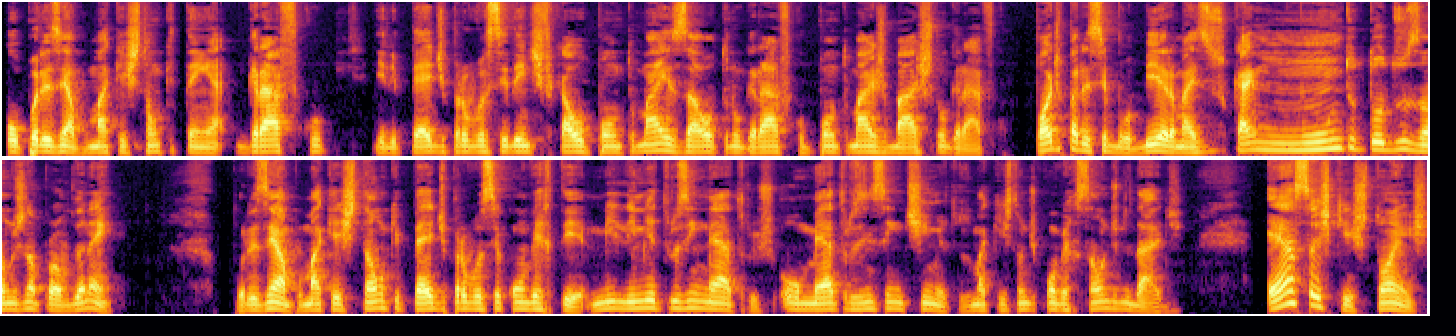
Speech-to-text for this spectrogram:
Ou, por exemplo, uma questão que tenha gráfico, ele pede para você identificar o ponto mais alto no gráfico, o ponto mais baixo no gráfico. Pode parecer bobeira, mas isso cai muito todos os anos na prova do Enem. Por exemplo, uma questão que pede para você converter milímetros em metros ou metros em centímetros, uma questão de conversão de unidade. Essas questões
